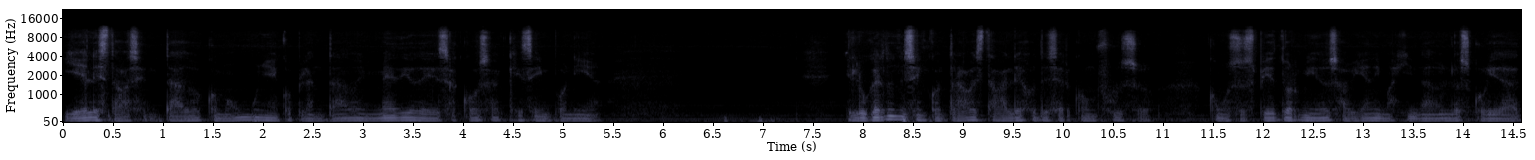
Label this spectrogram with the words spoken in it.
y él estaba sentado como un muñeco plantado en medio de esa cosa que se imponía. El lugar donde se encontraba estaba lejos de ser confuso, como sus pies dormidos habían imaginado en la oscuridad.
